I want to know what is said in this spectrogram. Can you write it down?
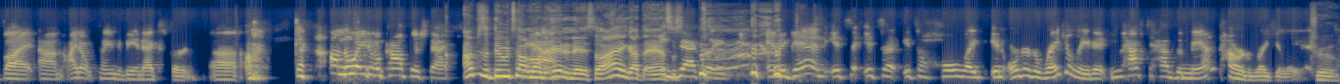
but um, I don't claim to be an expert uh, on the way to accomplish that. I'm just a dude talking yeah. on the internet, so I ain't got the answers. Exactly. and again, it's a, it's a it's a whole like in order to regulate it, you have to have the manpower to regulate it. True.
